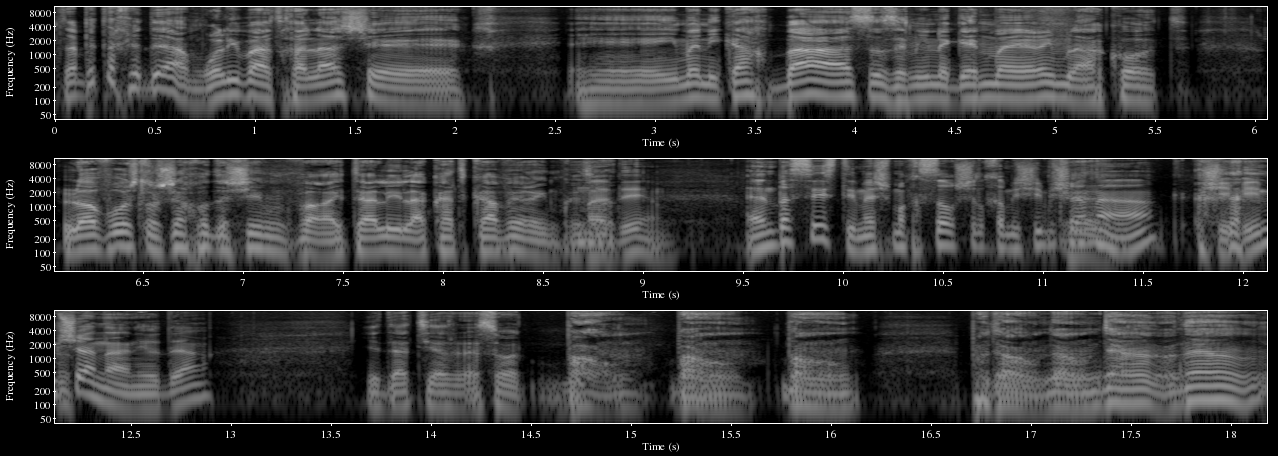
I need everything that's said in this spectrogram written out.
אתה בטח יודע, אמרו לי בהתחלה ש... אה, אם אני אקח בס, אז אני אנגן מהר עם להקות. לא עברו שלושה חודשים, כבר הייתה לי להקת קאברים כזאת. מדהים. אין בסיסטים, יש מחסור של 50 שנה, אה? 70 שנה, אני יודע. ידעתי אז לעשות בום, בום, בום, פדום, דום, דום, דום,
